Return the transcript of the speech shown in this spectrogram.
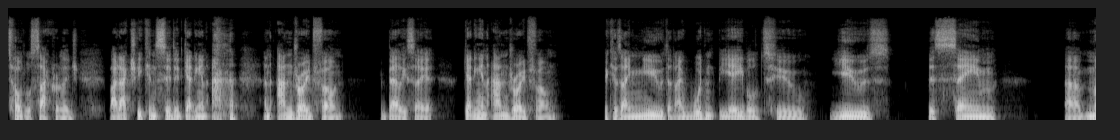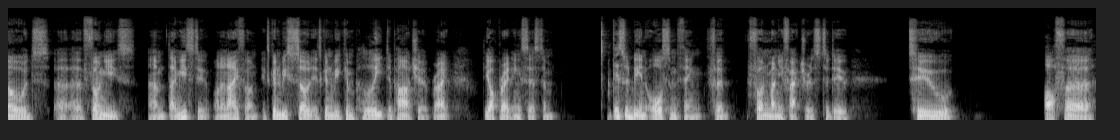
total sacrilege. But I'd actually considered getting an an Android phone. I barely say it. Getting an Android phone because I knew that I wouldn't be able to use the same uh, modes uh, of phone use um, that I'm used to on an iPhone. It's going to be so. It's going to be complete departure, right? The operating system. This would be an awesome thing for phone manufacturers to do to offer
